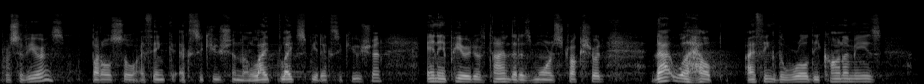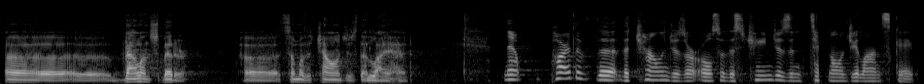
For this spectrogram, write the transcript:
perseverance, but also, I think, execution and light, light speed execution, in a period of time that is more structured. That will help, I think, the world economies uh, balance better uh, some of the challenges that lie ahead. Now, part of the, the challenges are also this changes in technology landscape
